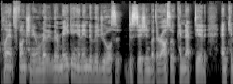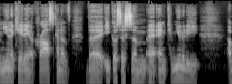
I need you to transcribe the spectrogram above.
plant's functioning, they're making an individual decision, but they're also connected and communicating across kind of the ecosystem and community. Uh,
